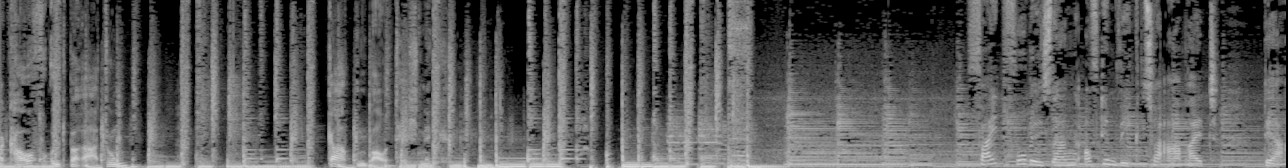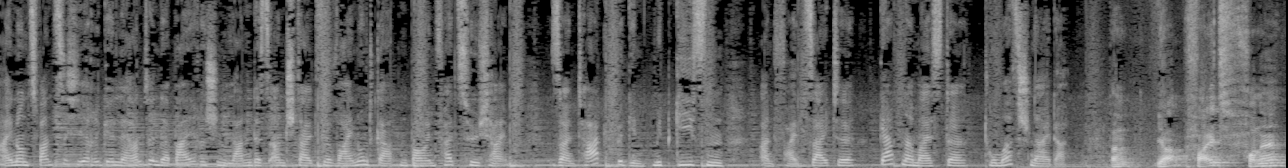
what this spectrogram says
Verkauf und Beratung. Gartenbautechnik. Veit Vogelsang auf dem Weg zur Arbeit. Der 21-Jährige lernt in der Bayerischen Landesanstalt für Wein- und Gartenbau in Pfalzhöchheim. Sein Tag beginnt mit Gießen. An Veits Seite Gärtnermeister Thomas Schneider. Dann, ja, Veit, vorne,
